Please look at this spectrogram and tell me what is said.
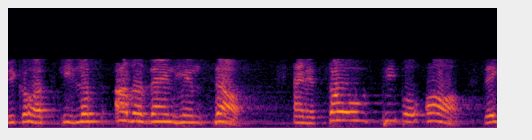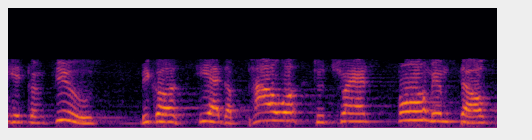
because he looks other than himself. And it throws people off. They get confused because he had the power to transform himself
